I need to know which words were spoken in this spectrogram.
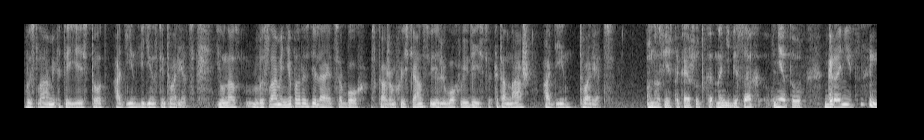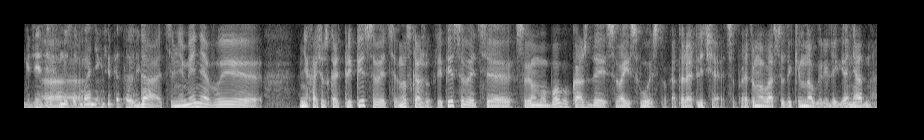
в исламе это и есть тот один единственный Творец. И у нас в исламе не подразделяется Бог, скажем, в христианстве или Бог в иудействе. Это наш один Творец. У нас есть такая шутка, на небесах нету границ, где здесь А, мусульмане, где католики. Да, тем не менее, вы, не хочу сказать приписываете, но скажу, приписываете своему Богу каждый свои свойства, которые отличаются. Поэтому у вас все-таки много религий, а не одна.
